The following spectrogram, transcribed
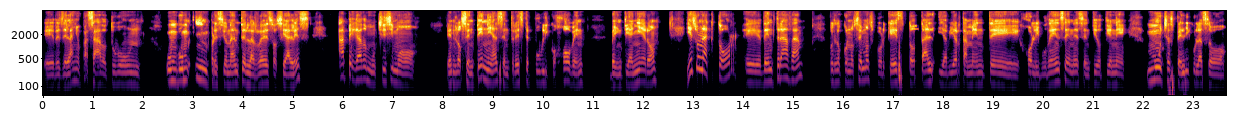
eh, desde el año pasado tuvo un, un boom impresionante en las redes sociales, ha pegado muchísimo en los centennials, entre este público joven, veinteañero, y es un actor eh, de entrada, pues lo conocemos porque es total y abiertamente hollywoodense, en ese sentido tiene muchas películas o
